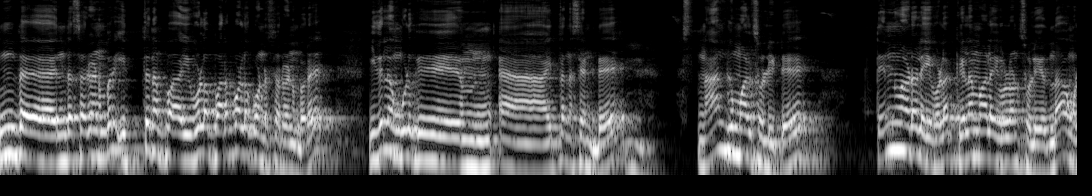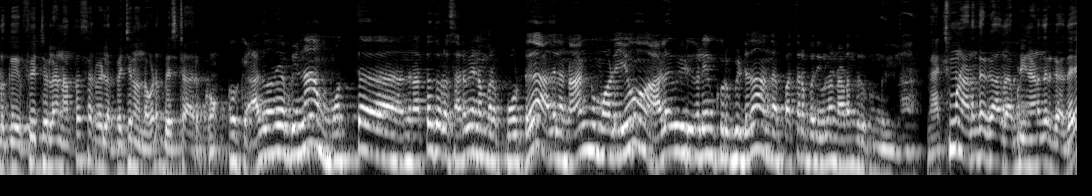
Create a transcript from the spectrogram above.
இந்த இந்த சர்வே நம்பர் இத்தனை ப இவ்வளோ பரப்பளவு கொண்ட சர்வே நம்பரு. இதில் உங்களுக்கு இத்தனை சென்ட்டு. நான்கு மால் சொல்லிட்டு தென்மாடலை இவ்வளோ கிளமாலை இவ்வளோன்னு சொல்லியிருந்தா உங்களுக்கு ஃபியூச்சரில் நத்த சர்வேல பிரச்சனை வந்தால் கூட பெஸ்ட்டாக இருக்கும். ஓகே அது வந்து எப்படின்னா மொத்த அந்த நத்தத்தோட சர்வே நம்பரை போட்டு அதில் நான்கு மாலையும் அளவீடுகளையும் குறிப்பிட்டு தான் அந்த பத்திரப்பதிவுலாம் நடந்திருக்குங்கிறீங்களா? மேக்ஸிமம் நடந்திருக்காது அப்படி நடந்திருக்காது.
